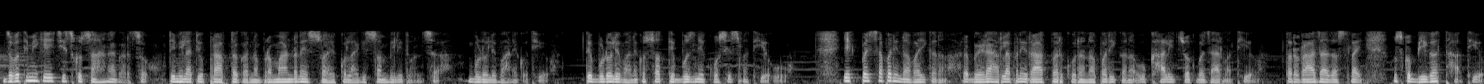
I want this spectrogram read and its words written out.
जब तिमी केही चिजको चाहना गर्छौ तिमीलाई त्यो प्राप्त गर्न ब्रह्माण्ड नै सहयोगको लागि सम्मिलित हुन्छ बुढोले भनेको थियो। त्यो बुढोले भनेको सत्य बुझ्ने कोसिसमा थियो ऊ। एक पैसा पनि नभइकन र भेडाहरूलाई पनि रातभर कुरा नपरिकन ऊ खाली चोक बजारमा थियो। तर राजा जसलाई उसको विगत थाहा थियो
